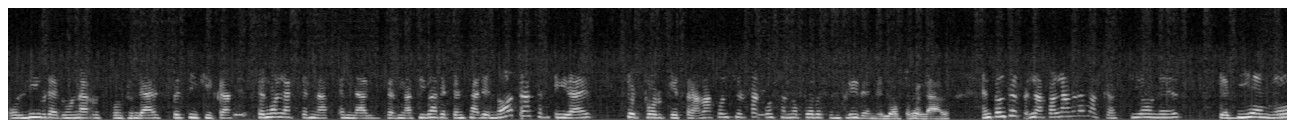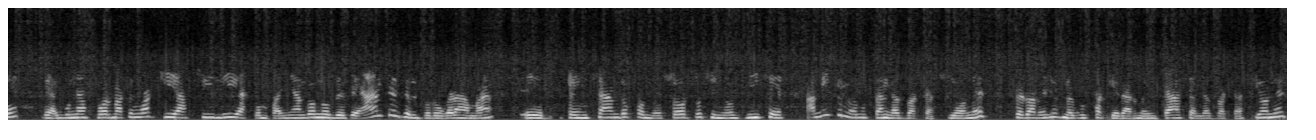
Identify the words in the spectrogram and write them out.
o libre de una responsabilidad específica, tengo la, la alternativa de pensar en otras actividades que porque trabajo en cierta cosa no puedo cumplir en el otro lado. Entonces, la palabra vacaciones que viene de alguna forma, tengo aquí a Philly acompañándonos desde antes del programa, eh, pensando con nosotros y nos dice, a mí sí me gustan las vacaciones, pero a veces me gusta quedarme en casa. Las vacaciones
